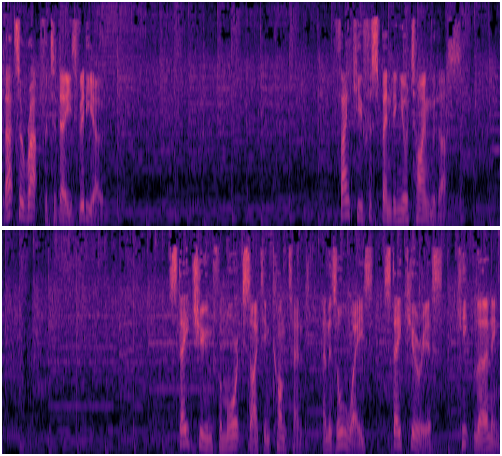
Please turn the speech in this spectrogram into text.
That's a wrap for today's video. Thank you for spending your time with us. Stay tuned for more exciting content, and as always, stay curious, keep learning,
